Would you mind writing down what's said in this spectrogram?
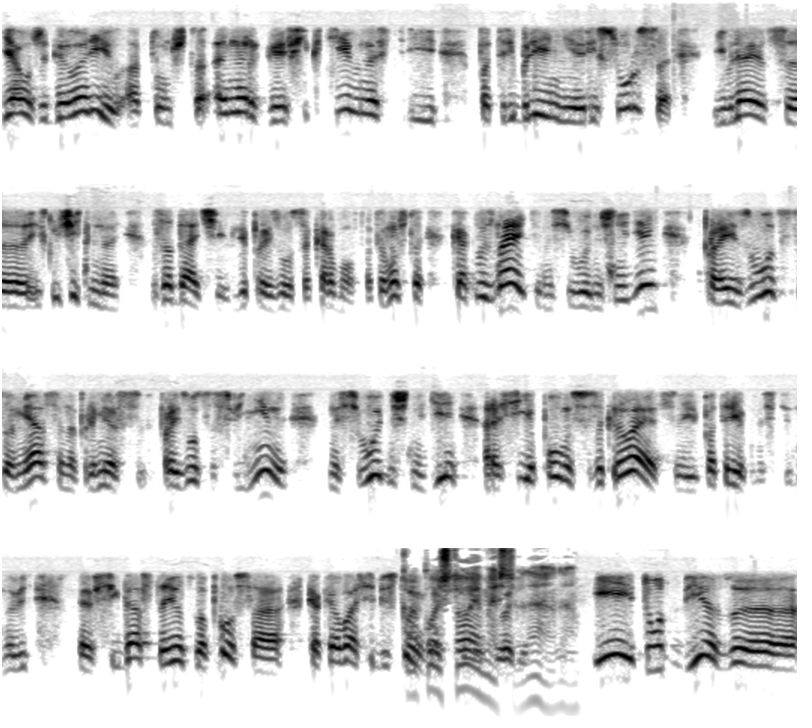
я уже говорил о том, что энергоэффективность и потребление ресурса являются исключительно задачей для производства кормов. Потому что, как вы знаете, на сегодняшний день производство мяса, например, производство свинины, на сегодняшний день Россия полностью закрывает свои потребности. Но ведь всегда встает вопрос, а какова себестоимость? Какой стоимость, да, да. И тут без э,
